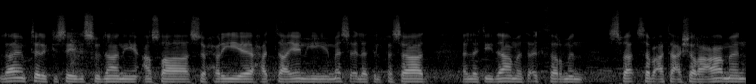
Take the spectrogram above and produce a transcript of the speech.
لا يمتلك السيد السوداني عصا سحرية حتى ينهي مسألة الفساد التي دامت أكثر من 17 عاما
